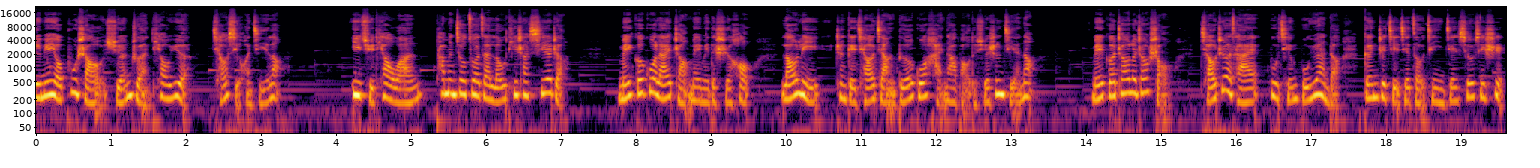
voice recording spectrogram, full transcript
里面有不少旋转跳跃，乔喜欢极了。一曲跳完，他们就坐在楼梯上歇着。梅格过来找妹妹的时候。老李正给乔讲德国海纳堡的学生节呢，梅格招了招手，乔这才不情不愿地跟着姐姐走进一间休息室。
